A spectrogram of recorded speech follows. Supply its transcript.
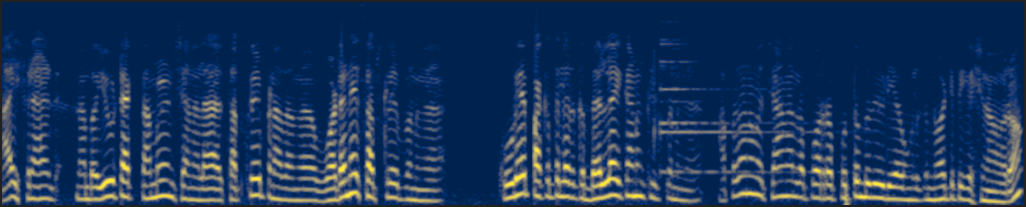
ஹாய் ஃப்ரெண்ட் நம்ம யூடெக் தமிழ் சேனலை சப்ஸ்கிரைப் பண்ணாதவங்க உடனே சப்ஸ்கிரைப் பண்ணுங்க. கூட பக்கத்தில் இருக்க பெல் ஐக்கானும் கிளிக் பண்ணுங்க. அப்பதான் நம்ம சேனலில் போடுற புத்தம்புது வீடியோ உங்களுக்கு நோட்டிஃபிகேஷனாக வரும்.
